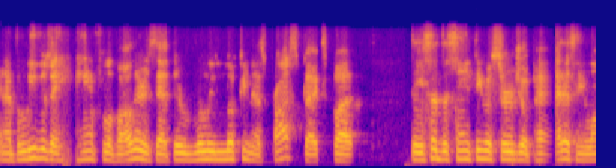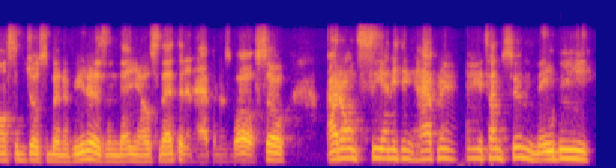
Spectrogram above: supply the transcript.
and I believe there's a handful of others that they're really looking as prospects. But they said the same thing with Sergio Pettis, and he lost to Joseph Benavidez, and then you know, so that didn't happen as well. So I don't see anything happening anytime soon. Maybe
